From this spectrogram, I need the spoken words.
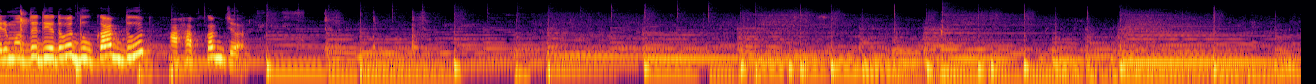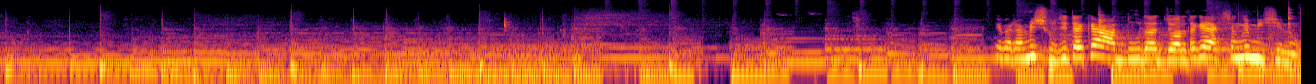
এর মধ্যে দিয়ে দেবো দু কাপ দুধ আর হাফ কাপ জল। এবার আমি সুজিটাকে আর দুধ আর জলটাকে একসঙ্গে মিশিয়ে নেব।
